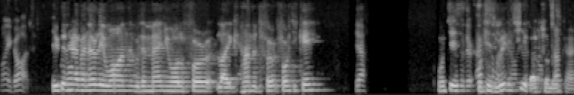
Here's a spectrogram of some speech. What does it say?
My God. You can have an early one with a manual for like 140k. Yeah. Which is So which is really cheap actually. okay.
